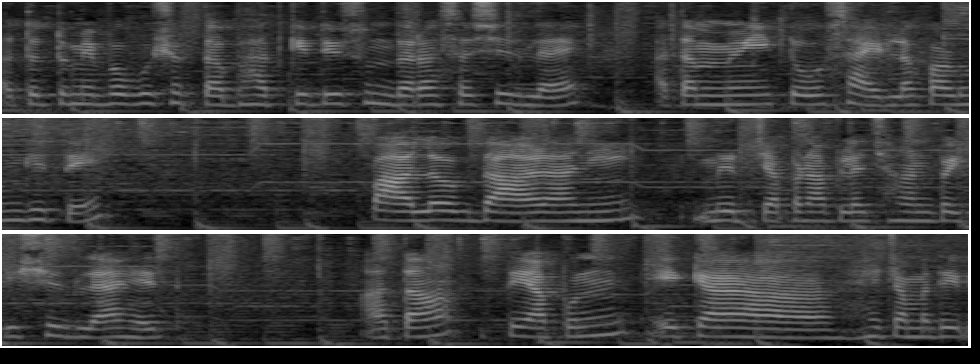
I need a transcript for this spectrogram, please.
आता तुम्ही बघू शकता भात किती सुंदर असा शिजला आहे आता मी तो साईडला काढून घेते. पालक डाळ आणि मिरच्या पण आपल्या छानपैकी शिजल्या आहेत. आता ते आपण एका ह्याच्यामध्ये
